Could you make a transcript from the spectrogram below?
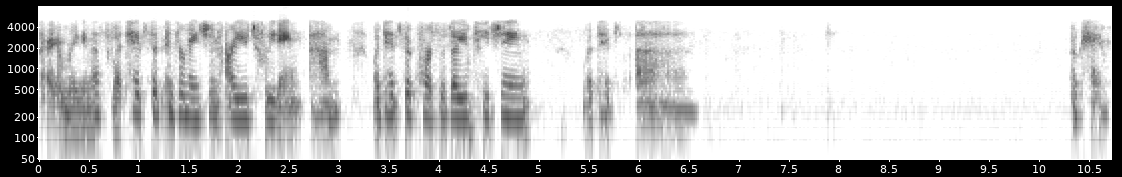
sorry, I'm reading this. What types of information are you tweeting? Um, what types of courses are you teaching? What types, uh, Okay.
